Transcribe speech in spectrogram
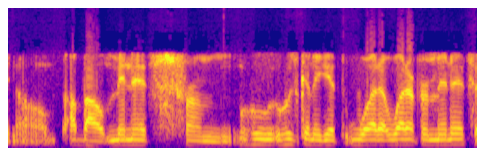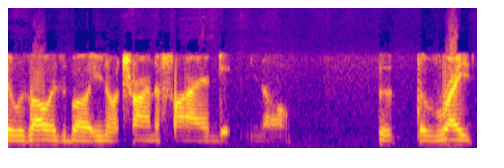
you know about minutes from who who's going to get what whatever minutes. It was always about you know trying to find you know the the right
